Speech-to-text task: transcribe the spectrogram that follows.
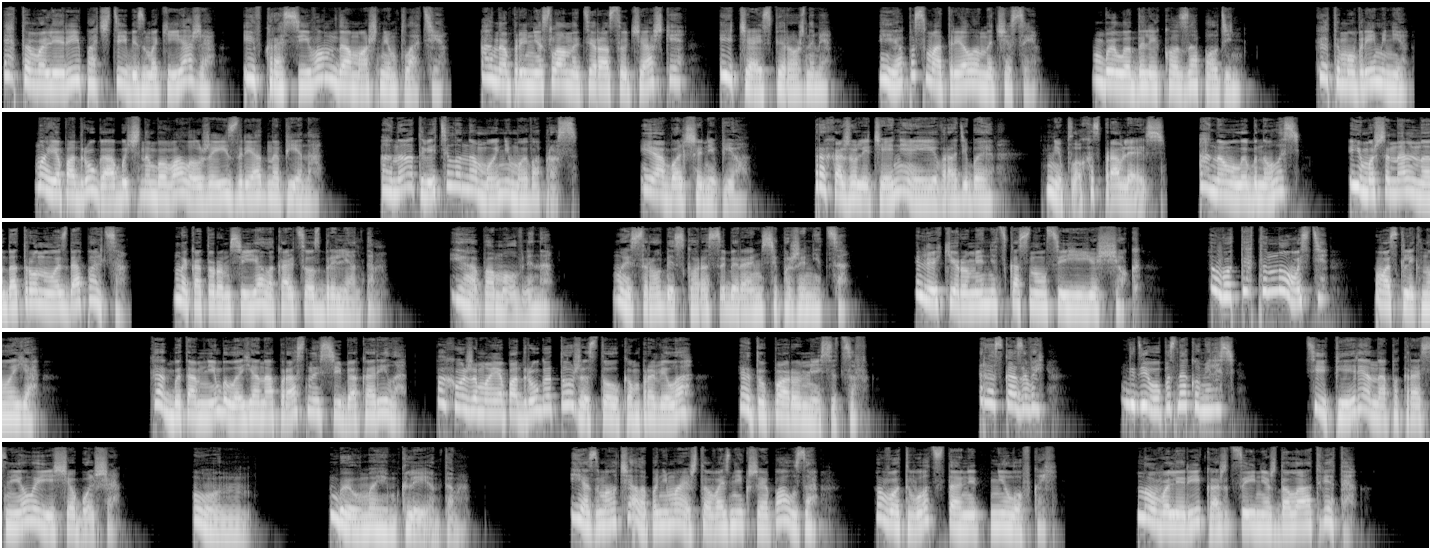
Это Валерий почти без макияжа и в красивом домашнем платье. Она принесла на террасу чашки и чай с пирожными. Я посмотрела на часы. Было далеко за полдень. К этому времени моя подруга обычно бывала уже изрядно пьяна. Она ответила на мой немой вопрос. «Я больше не пью. Прохожу лечение и вроде бы неплохо справляюсь». Она улыбнулась и машинально дотронулась до пальца, на котором сияло кольцо с бриллиантом. «Я помолвлена. Мы с Робби скоро собираемся пожениться». Легкий румянец коснулся ее щек. «Вот это новости!» — воскликнула я. Как бы там ни было, я напрасно себя корила. Похоже, моя подруга тоже с толком провела эту пару месяцев. «Рассказывай, где вы познакомились?» Теперь она покраснела еще больше. «Он был моим клиентом». Я замолчала, понимая, что возникшая пауза вот-вот станет неловкой. Но Валерий, кажется, и не ждала ответа.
